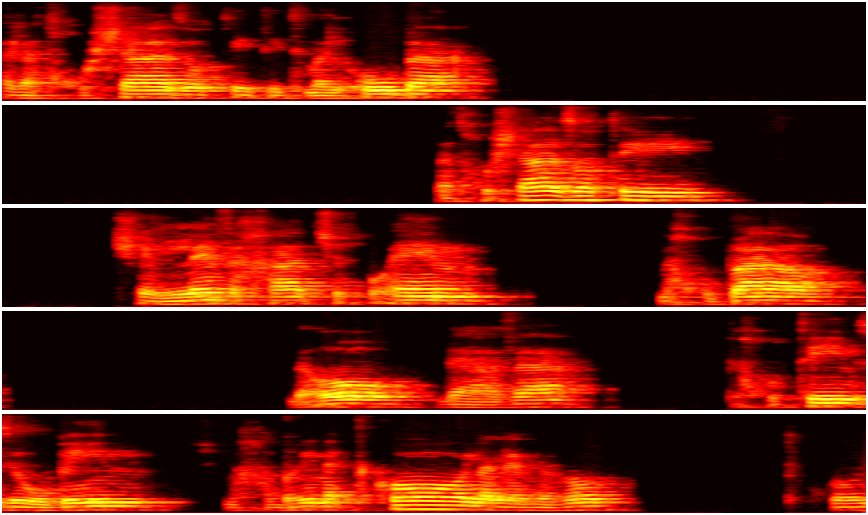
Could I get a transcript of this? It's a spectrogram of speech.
על התחושה הזאת, תתמלאו בה. והתחושה הזאת של לב אחד שפועם, מחובר, באור, באהבה, בחוטים זהובים שמחברים את כל הלבבות, את כל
